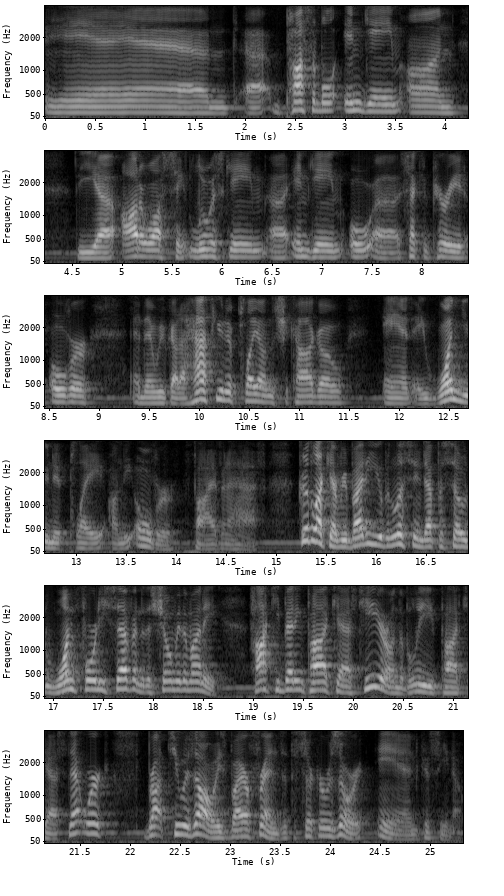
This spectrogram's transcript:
and uh, possible in game on the uh, Ottawa St. Louis game uh, in game uh, second period over, and then we've got a half unit play on the Chicago and a one unit play on the over five and a half. Good luck, everybody. You've been listening to episode 147 of the Show Me the Money Hockey Betting Podcast here on the Believe Podcast Network, brought to you as always by our friends at the Circa Resort and Casino.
